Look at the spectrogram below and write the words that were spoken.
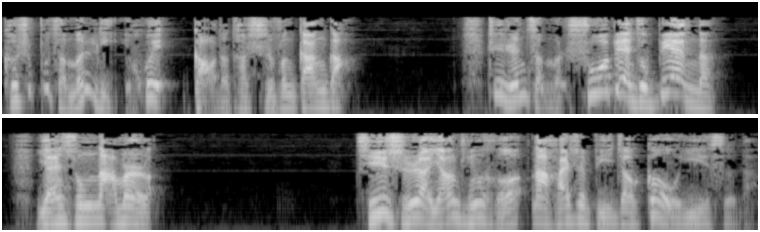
可是不怎么理会，搞得他十分尴尬。这人怎么说变就变呢？严嵩纳闷了。其实啊，杨廷和那还是比较够意思的。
